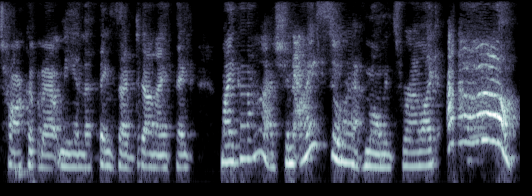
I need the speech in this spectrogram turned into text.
talk about me and the things i've done i think my gosh and i still have moments where i'm like ah!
